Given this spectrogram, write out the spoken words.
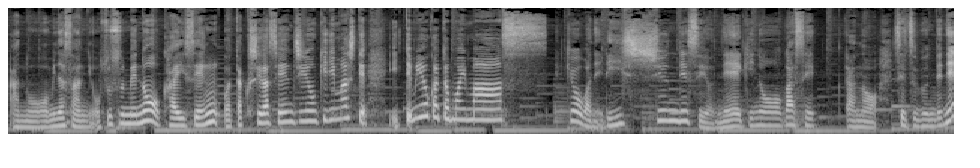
あのー、皆さんにおすすめの海鮮、私が先陣を切りまして、行ってみようかと思います。今日はね、立春ですよね。昨日がせあの、節分でね、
